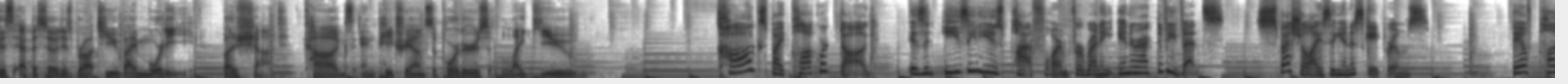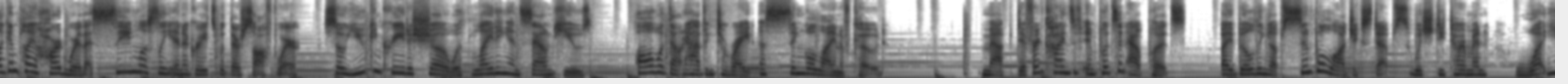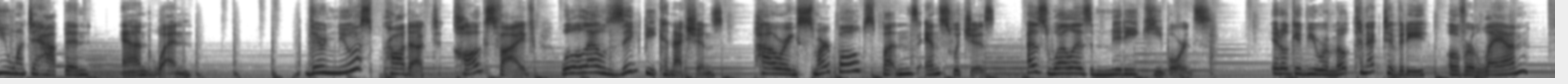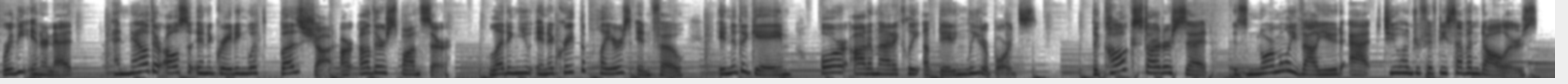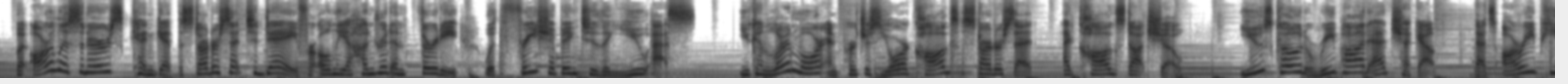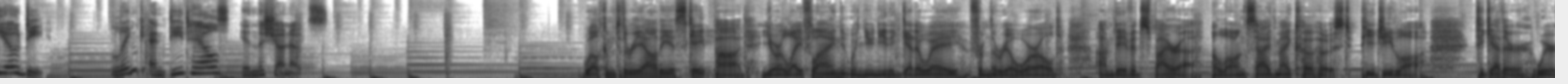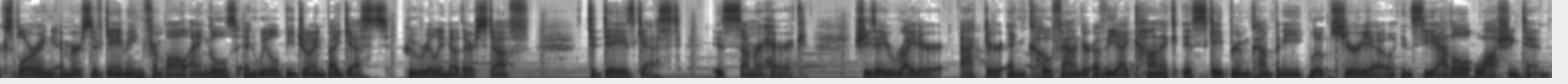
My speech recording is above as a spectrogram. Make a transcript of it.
This episode is brought to you by Morty, Buzzshot, Cogs, and Patreon supporters like you. Cogs by Clockwork Dog is an easy to use platform for running interactive events, specializing in escape rooms. They have plug and play hardware that seamlessly integrates with their software, so you can create a show with lighting and sound cues, all without having to write a single line of code. Map different kinds of inputs and outputs by building up simple logic steps which determine what you want to happen and when. Their newest product, Cogs 5, will allow Zigbee connections, powering smart bulbs, buttons, and switches, as well as MIDI keyboards. It'll give you remote connectivity over LAN or the internet, and now they're also integrating with Buzzshot, our other sponsor, letting you integrate the player's info into the game or automatically updating leaderboards. The COG starter set is normally valued at $257, but our listeners can get the starter set today for only $130 with free shipping to the US. You can learn more and purchase your COGS starter set at cogs.show. Use code REPOD at checkout. That's R E P O D. Link and details in the show notes. Welcome to the Reality Escape Pod, your lifeline when you need a getaway from the real world. I'm David Spira, alongside my co host, Peih-Gee Law. Together, we're exploring immersive gaming from all angles, and we'll be joined by guests who really know their stuff. Today's guest is Summer Herrick. She's a writer, actor, and co founder of the iconic escape room company Locurio in Seattle, Washington.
